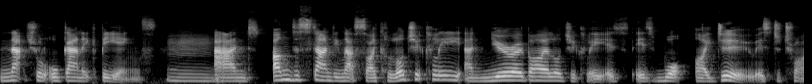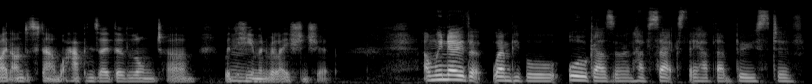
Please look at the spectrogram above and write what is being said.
natural organic beings. Mm. And understanding that psychologically and neurobiologically is is what I do, is to try and understand what happens over the long term with mm. the human relationship. And we know that when people orgasm and have sex, they have that boost of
